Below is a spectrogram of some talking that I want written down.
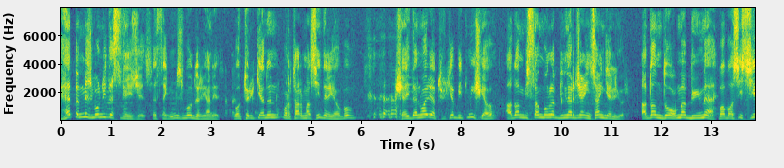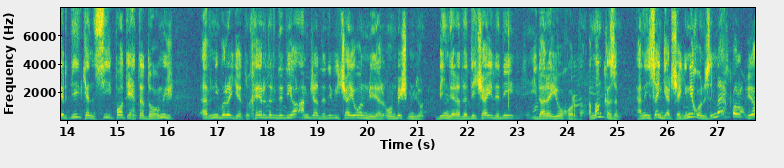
hepimiz bunu destekleyeceğiz. Destekimiz budur yani. Bu Türkiye'nin kurtarmasıdır ya. Bu şeyden var ya Türkiye bitmiş ya. Adam İstanbul'a binlerce insan geliyor. Adam doğma büyüme. Babası Siirt değil kendisi Fatih'te doğmuş. Evini buraya getirdi. Hayırdır dedi ya amca dedi bir çay 10 milyar 15 milyon. Bin lira dedi çay dedi idare yok orada. Tamam kızım. Yani insan gerçeğini konuşsun. Ne kork ya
